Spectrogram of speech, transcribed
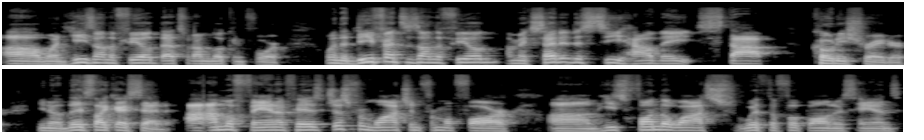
uh, when he's on the field. That's what I'm looking for. When the defense is on the field, I'm excited to see how they stop Cody Schrader. You know, this, like I said, I, am a fan of his just from watching from afar. Um, he's fun to watch with the football in his hands.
